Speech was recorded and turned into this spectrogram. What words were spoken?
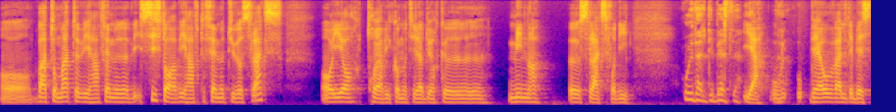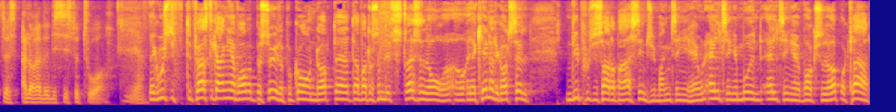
Og bare tomater, vi har fem, sidste år har vi haft 25 slags, og i år tror jeg, vi kommer til at dyrke øh, mindre uh, slags, fordi... Udvalgt det bedste? Ja, vi har udvalgt det bedste allerede de sidste to år. Ja. Jeg kan huske, det første gang, jeg var oppe og besøgte dig på gården deroppe, der, der var du sådan lidt stresset over, og jeg kender det godt selv. Men lige pludselig så er der bare sindssygt mange ting i haven. Alting er modent, alting er vokset op og klart.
